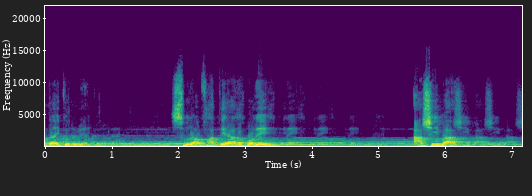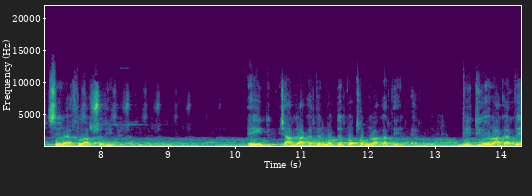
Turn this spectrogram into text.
আদায় করবে। সুরা ফাতেহার পরে আশি বার সুরা এখলাস শরীফ। এই চার রাকাতের মধ্যে প্রথম রাকাতে, দ্বিতীয় রাকাতে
